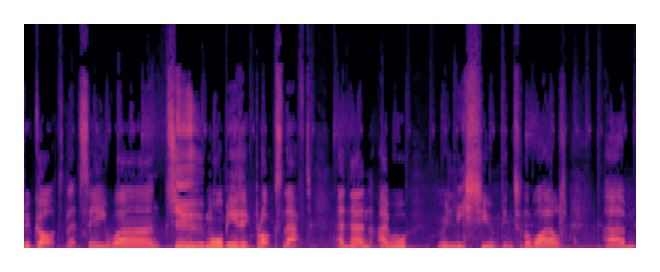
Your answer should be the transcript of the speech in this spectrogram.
we've got, let's see, one, two more music blocks left, and then I will release you into the wild. Um,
